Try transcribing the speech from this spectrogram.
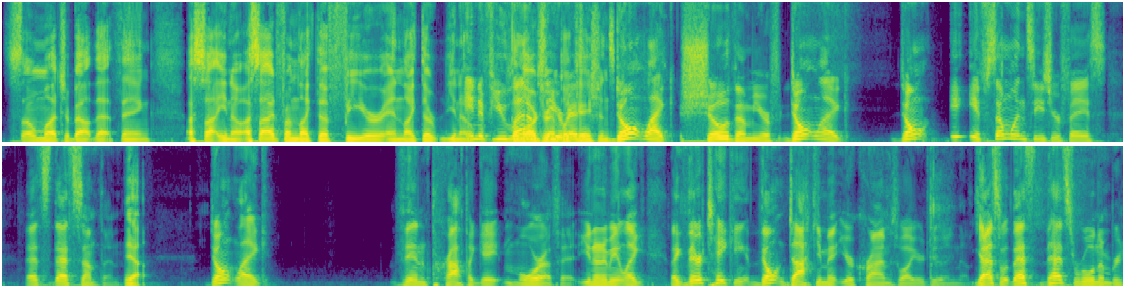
so much about that thing. Aside, you know, aside from like the fear and like the you know, And if you the let larger your face, implications, don't like show them your. Don't like. Don't if someone sees your face, that's that's something. yeah, don't like then propagate more of it. You know what I mean? Like like they're taking don't document your crimes while you're doing them. That's what that's that's rule number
